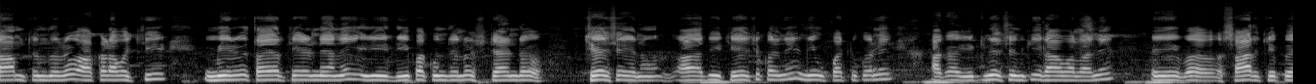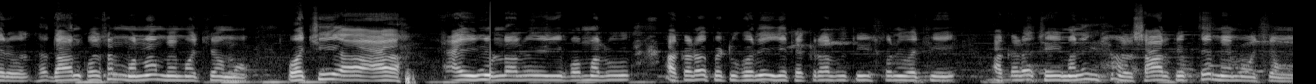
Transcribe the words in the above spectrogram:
రామచంద్రుడు. అక్కడ వచ్చి మీరు తయారు చేయండి అని ఈ దీపకుందులు స్టాండ్ చేసాను అది చేసుకొని నీవు పట్టుకొని అక్కడ విఘ్నేశ్వరికి రావాలని ఈ సార్ చెప్పారు. దానికోసం మొన్న మేము వచ్చాము. వచ్చి అవి ఉండాలు ఈ బొమ్మలు అక్కడ పెట్టుకొని ఈ చక్రాలు తీసుకొని వచ్చి అక్కడ చేయమని సార్ చెప్తే మేము వచ్చాము.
